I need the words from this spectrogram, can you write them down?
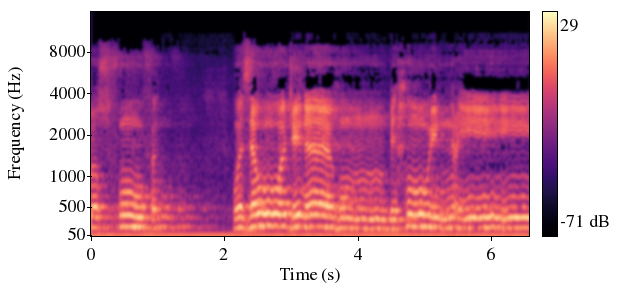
مصفوفة وزوجناهم بحور عين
